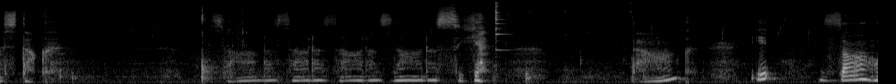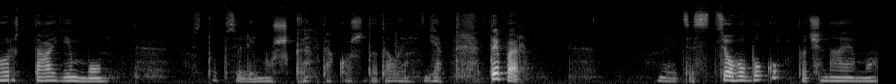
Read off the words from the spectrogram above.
Ось так. Зараз, зараз, зараз, зараз є. Так. І загортаємо. Ось тут зеленюшки також додали. Є. Тепер Дивіться, з цього боку починаємо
